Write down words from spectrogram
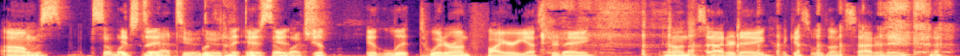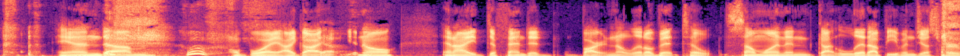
um there was so much to that too dude listen, was it- so it- much It, it lit Twitter on fire yesterday and on Saturday. I guess it was on Saturday. And um, oh boy, I got Yep. you know, and I defended Barton a little bit to someone and got lit up even just for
